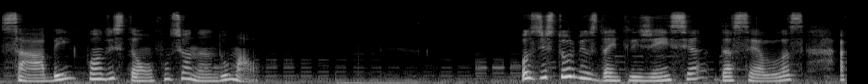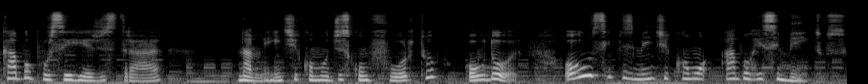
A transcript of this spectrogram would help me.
sabem quando estão funcionando mal. Os distúrbios da inteligência das células acabam por se registrar na mente como desconforto ou dor, ou simplesmente como aborrecimentos.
